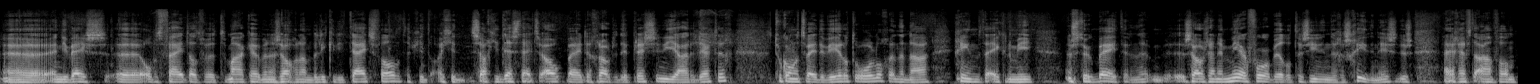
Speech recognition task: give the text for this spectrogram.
en die wees op het feit dat we te maken hebben met een zogenaamde liquiditeitsval. Dat heb je, je, zag je destijds ook bij de grote depressie in de jaren 30. Toen kwam de Tweede Wereldoorlog en daarna ging het met de economie een stuk beter. En, eh, zo zijn er meer voorbeelden te zien in de geschiedenis. Dus hij geeft aan van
